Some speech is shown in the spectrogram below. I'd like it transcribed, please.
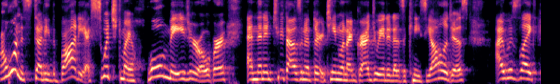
I want to study the body. I switched my whole major over. And then in 2013, when I graduated as a kinesiologist, I was like,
